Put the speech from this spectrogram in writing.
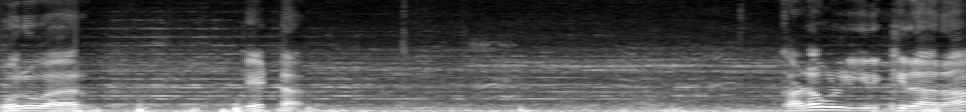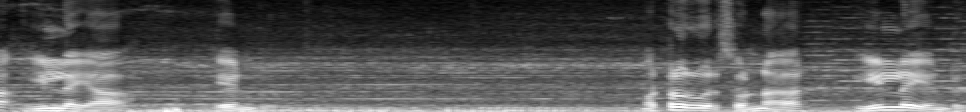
ஒருவர் கேட்டார் கடவுள் இருக்கிறாரா இல்லையா? என்று. மற்றொருவர் சொன்னார் இல்லை என்று.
